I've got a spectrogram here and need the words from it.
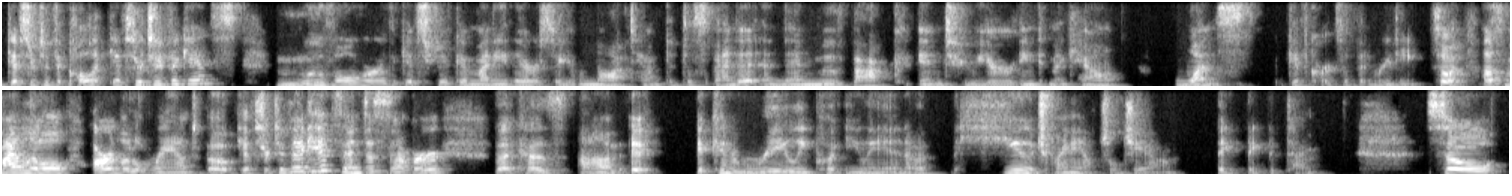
gift certificate call it gift certificates move over the gift certificate money there so you're not tempted to spend it and then move back into your income account once gift cards have been redeemed. So that's my little our little rant about gift certificates in december because um, it it can really put you in a huge financial jam big big big time so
